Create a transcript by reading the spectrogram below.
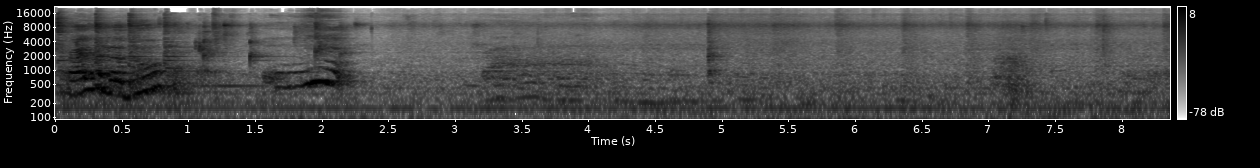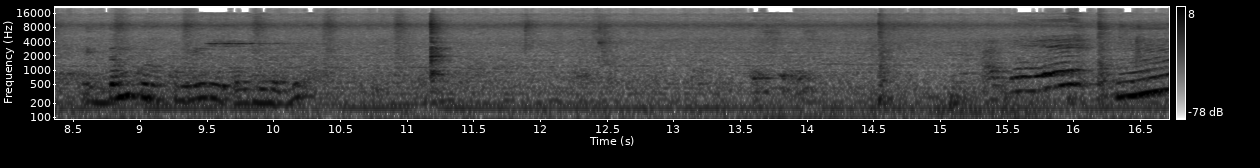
काय झालं तू एकदम कुरकुरीत होतं ही भाजी हम्म.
